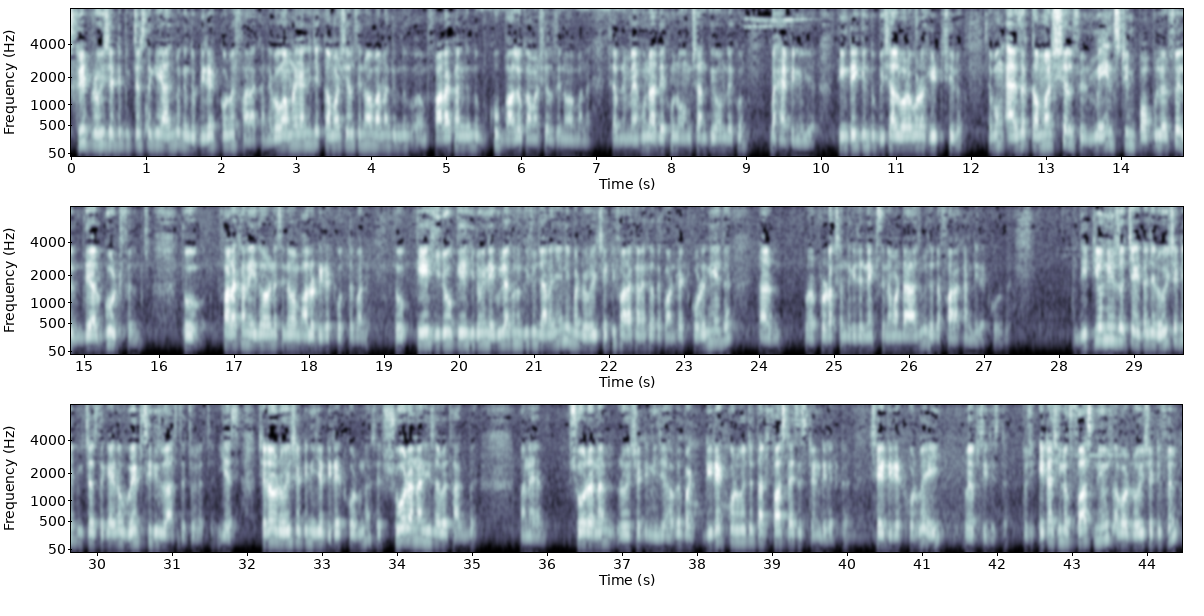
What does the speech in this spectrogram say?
স্ক্রিপ্ট রোহিত শেট্টি পিকচার্স থেকেই আসবে, কিন্তু ডিরেক্ট করবে ফারা খান এবং আমরা জানি যে কমার্শিয়াল সিনেমা বানা কিন্তু ফারা খান কিন্তু খুব ভালো কমার্শিয়াল সিনেমা বানায়। সে আপনি মেহুনা দেখুন, ওম শান্তি ওম দেখুন, বা হ্যাপি নিউ ইয়ার তিনটেই কিন্তু বিশাল বড় বড় হিট ছিল। এবং as a commercial film mainstream popular film they are good films তো ফারা খান এই ধরনের সিনেমা ভালো ডিরেক্ট করতে পারে। তো কে হিরো কে হিরোইন এগুলো এখনও কিছু জানা যায়নি বাট রোহিত শেট্টি ফারা খানের সাথে কন্ট্রাক্ট করে নিয়েছে। তার প্রোডাকশন থেকে যে নেক্সট সিনেমাটা আসবে, সেটা ফারা খান ডিরেক্ট করবে। দ্বিতীয় নিউজ হচ্ছে এটা যে রোহিত শেট্টি পিকচার্স থেকে একটা ওয়েব সিরিজ আসতে চলেছে। ইয়েস সেটাও রোহিত শেট্টি নিজে ডিরেক্ট করবে না, সে শো রানার হিসাবে থাকবে। মানে শো রানার রোহিত শেট্টি নিজে হবে বাট ডিরেক্ট করবে যে তার ফার্স্ট অ্যাসিস্ট্যান্ট ডিরেক্টর সে ডিরেক্ট করবে এই ওয়েব সিরিজটা তো এটা ছিল ফার্স্ট নিউজ আবার রোহিত শেট্টি ফিল্ম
